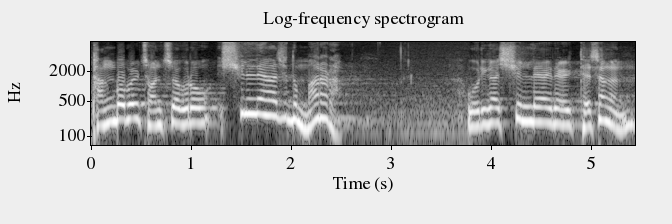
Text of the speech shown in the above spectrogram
방법을 전적으로 신뢰하지도 말아라. 우리가 신뢰해야 될 대상은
